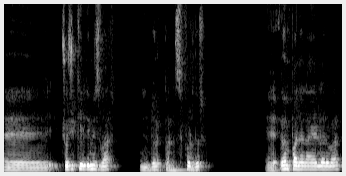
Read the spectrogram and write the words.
E, çocuk kilidimiz var. Yine 4 tane sıfırdır. Ee, ön panel ayarları var.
